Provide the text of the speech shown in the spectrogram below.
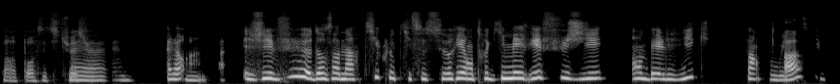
par rapport à cette situation. Ouais, ouais. Alors, Mm. j'ai vu euh, dans un article qu'il se serait, entre guillemets, réfugié en Belgique. Enfin, Oui. Ah. si,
